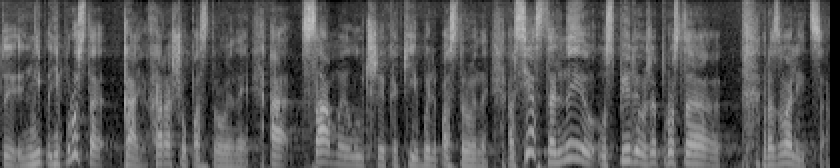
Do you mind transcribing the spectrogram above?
не, не просто хорошо построенные, а самые лучшие, какие были построены, а все остальные успели уже просто развалиться.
